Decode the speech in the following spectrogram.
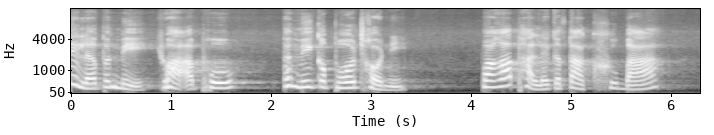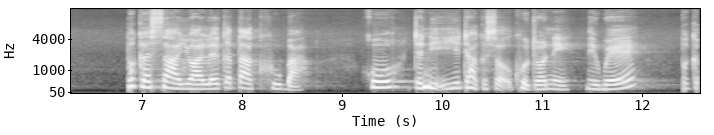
တိလပမေရွာအဖိုးပမိကဘောထော်နေဘွာကဖာလဲကတခုပါပကဆာရွာလဲကတခုပါဟိုတဏီဤတာကစောအခုတော့နေနေဝဲပက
